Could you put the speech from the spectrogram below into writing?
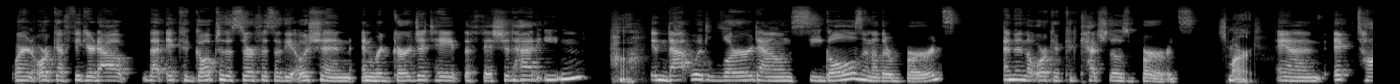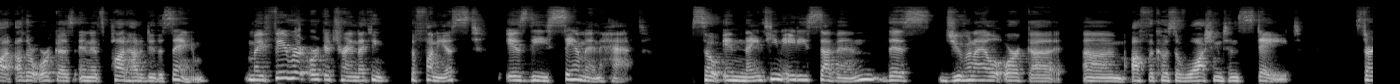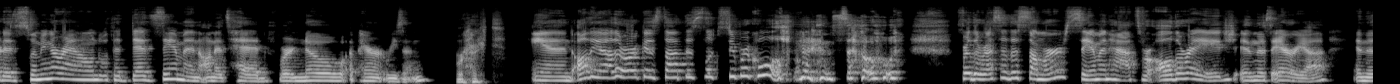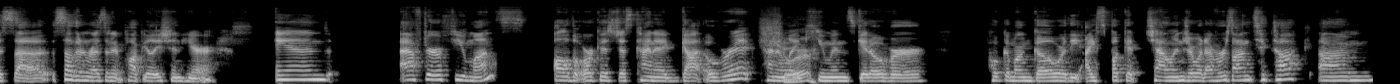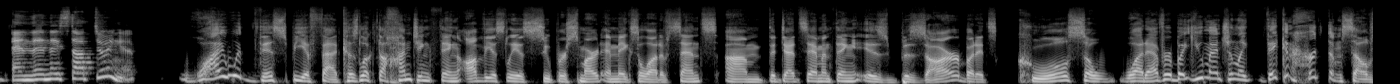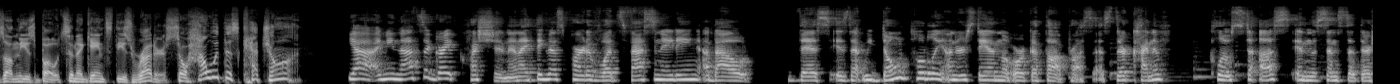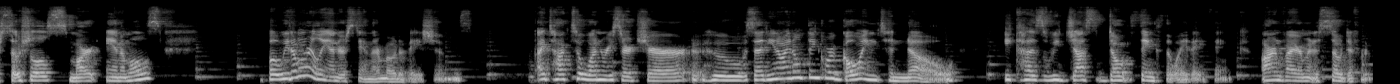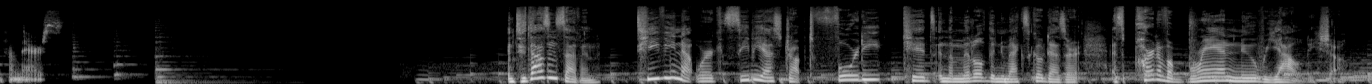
where an orca figured out that it could go up to the surface of the ocean and regurgitate the fish it had eaten. Huh. And that would lure down seagulls and other birds. And then the orca could catch those birds. Smart. And it taught other orcas in its pod how to do the same. My favorite orca trend, I think the funniest, is the salmon hat. So in 1987, this juvenile orca um, off the coast of Washington state started swimming around with a dead salmon on its head for no apparent reason. Right. And all the other orcas thought this looked super cool. and so for the rest of the summer, salmon hats were all the rage in this area, in this uh, southern resident population here. And after a few months, all the orcas just kind of got over it, kind of sure. like humans get over Pokemon Go or the ice bucket challenge or whatever's on TikTok. Um, and then they stopped doing it. Why would this be a fad? Because look, the hunting thing obviously is super smart and makes a lot of sense. Um, the dead salmon thing is bizarre, but it's cool. So whatever. But you mentioned like they can hurt themselves on these boats and against these rudders. So how would this catch on? Yeah, I mean that's a great question, and I think that's part of what's fascinating about this is that we don't totally understand the orca thought process. They're kind of close to us in the sense that they're social, smart animals but we don't really understand their motivations. I talked to one researcher who said, you know, I don't think we're going to know because we just don't think the way they think. Our environment is so different from theirs. In 2007, TV network CBS dropped 40 kids in the middle of the New Mexico desert as part of a brand new reality show.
